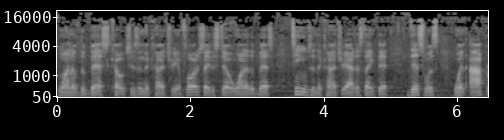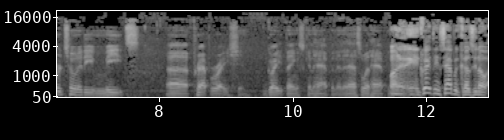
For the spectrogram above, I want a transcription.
one of the best coaches in the country, and Florida State is still one of the best teams in the country. I just think that this was when opportunity meets uh, preparation. Great things can happen, and that's what happened. Well, and great things happen because you know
